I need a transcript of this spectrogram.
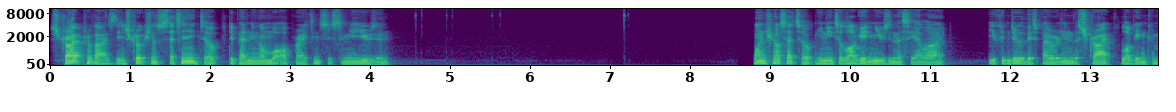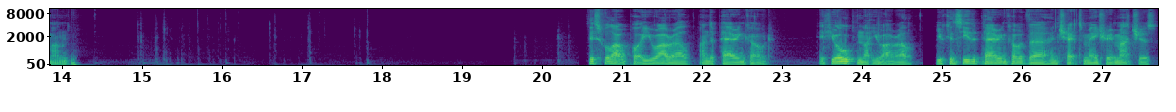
Stripe provides the instructions for setting it up depending on what operating system you're using. Once you're set up, you need to log in using the CLI. You can do this by running the stripe login command. This will output a URL and a pairing code. If you open that URL, you can see the pairing code there and check to make sure it matches.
